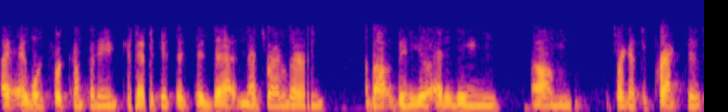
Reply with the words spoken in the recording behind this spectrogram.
I, I worked for a company in Connecticut that did that, and that's where I learned about video editing. Um, so I got to practice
